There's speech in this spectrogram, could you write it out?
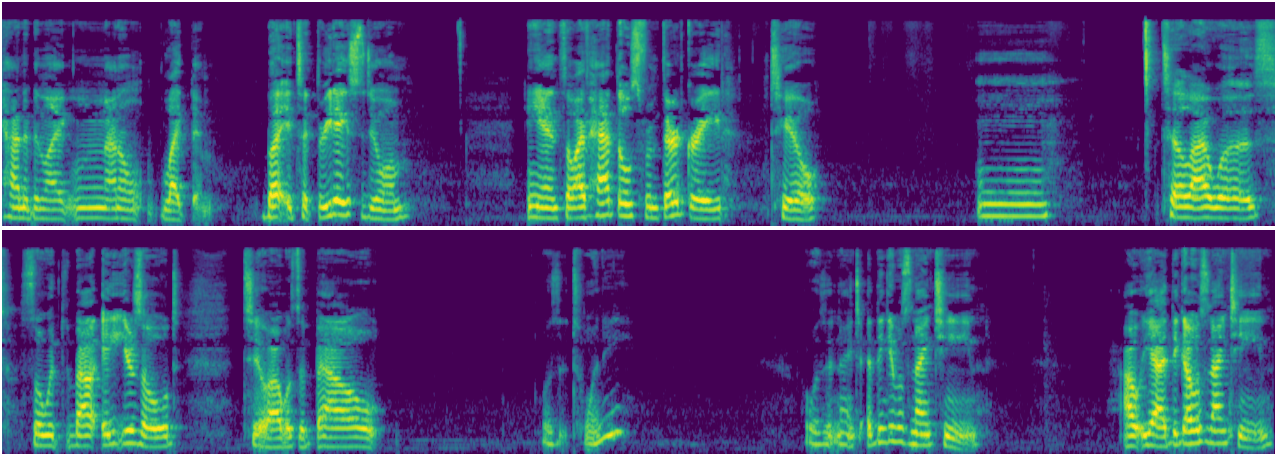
kind of been like, mm, I don't like them. But it took three days to do them. And so I've had those from third grade till um, till I was so with about eight years old till I was about was it 20 or was it 19 I think it was 19 I, yeah I think I was 19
